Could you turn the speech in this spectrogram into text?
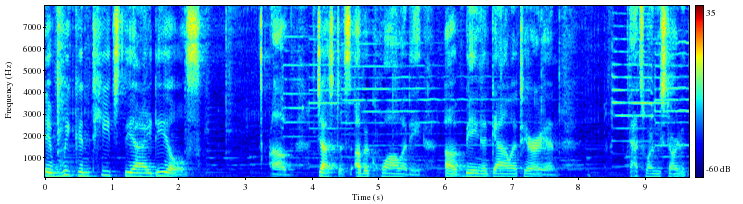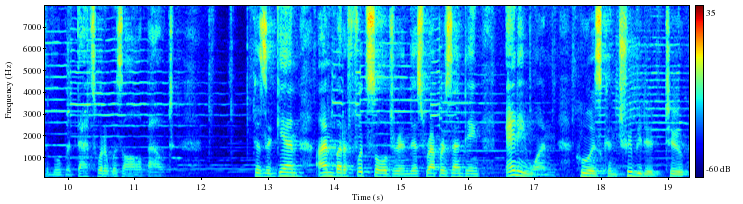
if we can teach the ideals of justice, of equality, of being egalitarian, that's why we started the movement. That's what it was all about. Because again, I'm but a foot soldier in this, representing anyone who has contributed to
